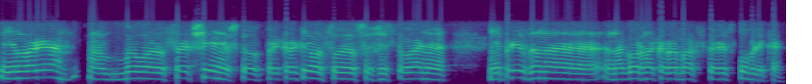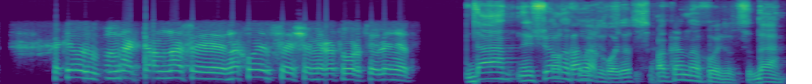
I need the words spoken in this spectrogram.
января э, было сообщение, что прекратила свое существование непризнанная Нагорно-Карабахская республика. Хотелось бы узнать, там наши находятся еще миротворцы или нет? Да, еще Пока находятся. находятся. Пока находятся, да.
